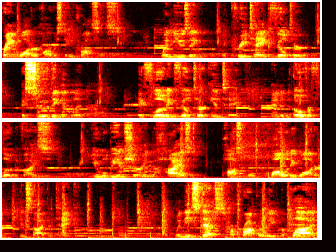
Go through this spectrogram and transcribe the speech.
rainwater harvesting process. When using a pre-tank filter, a smoothing inlet, a floating filter intake, and an overflow device, you will be ensuring the highest possible quality water inside your tank. When these steps are properly applied,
